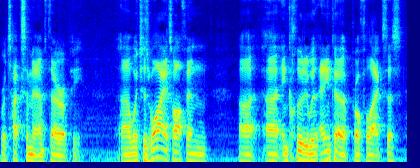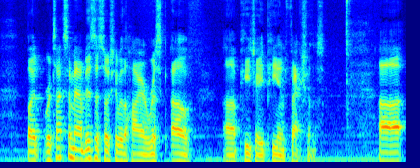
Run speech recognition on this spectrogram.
rituximab therapy, uh, which is why it's often uh, uh included with ANCA prophylaxis. But rituximab is associated with a higher risk of PJP uh, infections. Uh,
